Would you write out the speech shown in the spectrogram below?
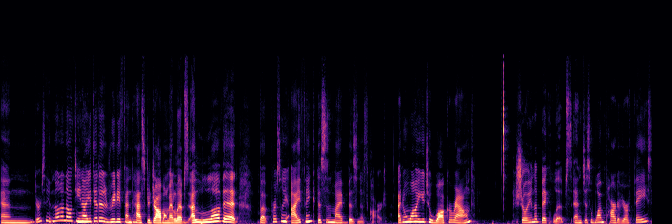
And they're saying, no, no, no, Dina, you did a really fantastic job on my lips. I love it. But personally, I think this is my business card. I don't want you to walk around showing the big lips and just one part of your face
